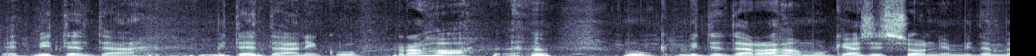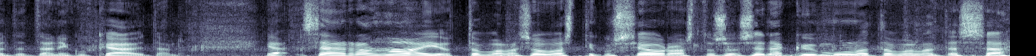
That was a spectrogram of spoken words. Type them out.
että miten tämä miten tää niinku raha, mun, miten tää raha mun käsissä on ja miten mä tätä niinku käytän. Ja se raha ei ole tavallaan, se on vasta niinku seurausta, se näkyy mulla tavallaan tässä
